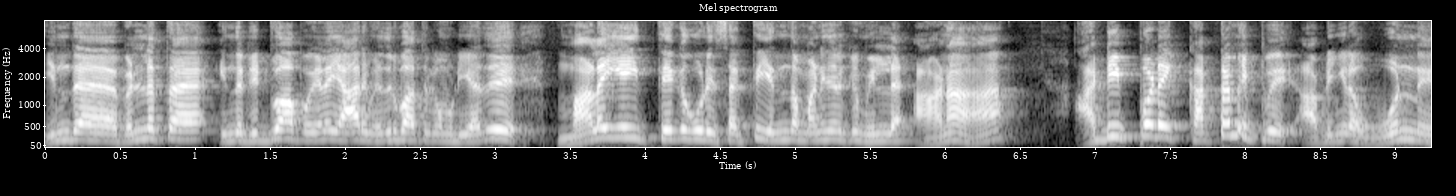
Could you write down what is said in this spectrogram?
இந்த வெள்ளத்தை இந்த டிட்வா புயலை யாரும் எதிர்பார்த்துக்க முடியாது. மழையை தேக்கக்கூடிய சக்தி எந்த மனிதனுக்கும் இல்லை. ஆனால் அடிப்படை கட்டமைப்பு அப்படிங்கிற ஒன்று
